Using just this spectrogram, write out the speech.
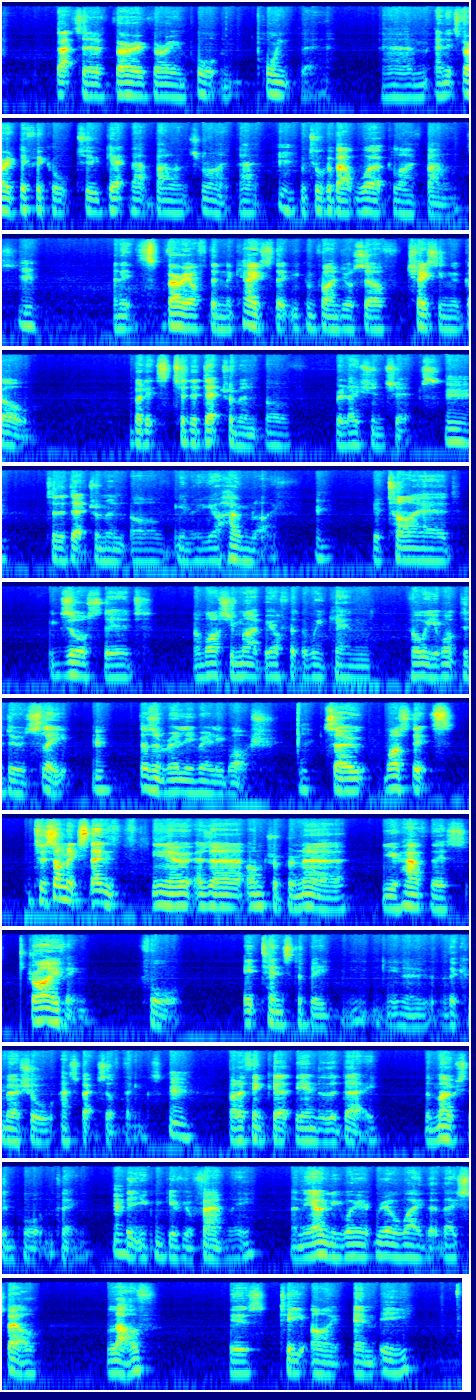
that's a very, very important point there. Um, and it's very difficult to get that balance right. That Mm. we talk about work-life balance, Mm. and it's very often the case that you can find yourself chasing a goal, but it's to the detriment of relationships, Mm. to the detriment of you know your home life. Mm. You're tired, exhausted, and whilst you might be off at the weekend, if all you want to do is sleep, Mm. Doesn't really really wash. No. So whilst it's to some extent, you know, as an entrepreneur, you have this striving for. It tends to be, you know, the commercial aspects of things. Mm. But I think at the end of the day, the most important thing Mm. that you can give your family, and the only way, real way that they spell love is T I M E,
